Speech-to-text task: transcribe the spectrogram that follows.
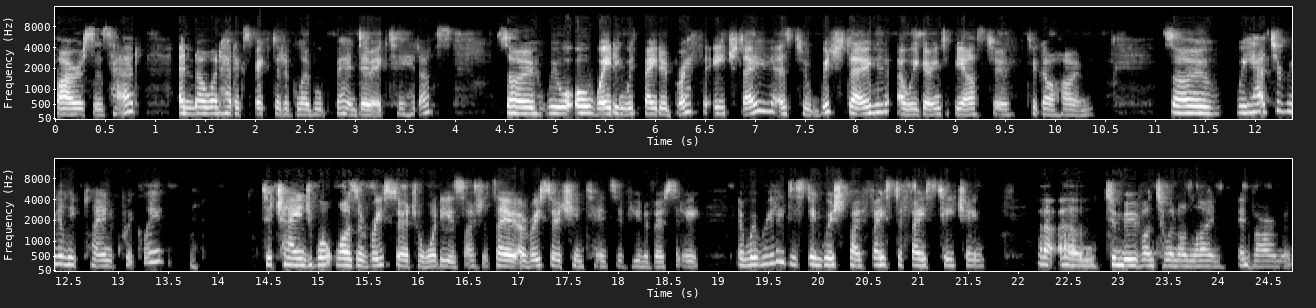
viruses had, and no one had expected a global pandemic to hit us. So we were all waiting with bated breath each day as to which day are we going to be asked to, to go home. So we had to really plan quickly to change what was a research, or what is, I should say, a research intensive university. And we're really distinguished by face to face teaching uh, um, to move on to an online environment.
